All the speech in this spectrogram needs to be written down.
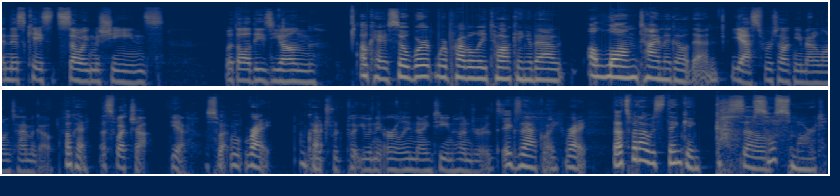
in this case it's sewing machines with all these young Okay, so we're we're probably talking about a long time ago then. Yes, we're talking about a long time ago. Okay. A sweatshop. Yeah. So, right. Okay. Which would put you in the early 1900s. Exactly. Right. That's what I was thinking. God, So- so smart.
